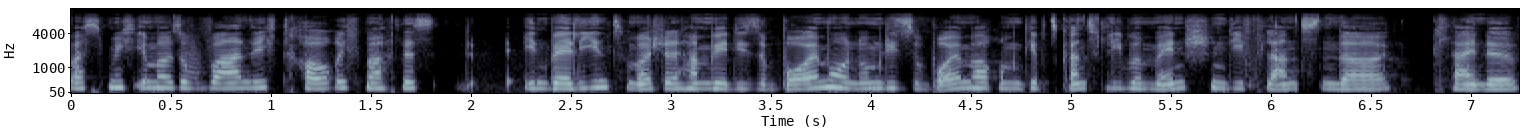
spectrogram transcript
was mich immer so wahnsinnig traurig macht, ist, in Berlin zum Beispiel haben wir diese Bäume und um diese Bäume herum gibt es ganz liebe Menschen, die pflanzen da kleine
